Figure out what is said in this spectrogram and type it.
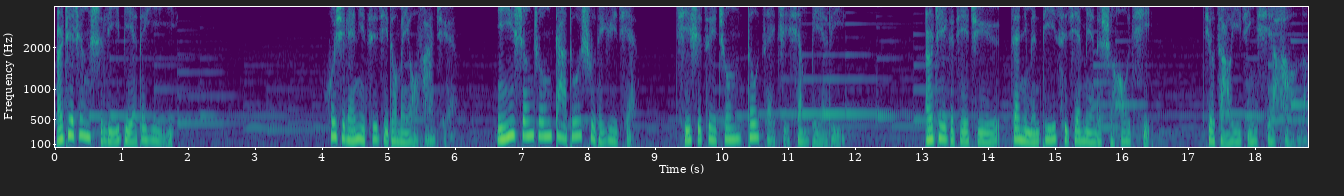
而这正是离别的意义。或许连你自己都没有发觉，你一生中大多数的遇见，其实最终都在指向别离。而这个结局，在你们第一次见面的时候起，就早已经写好了。”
